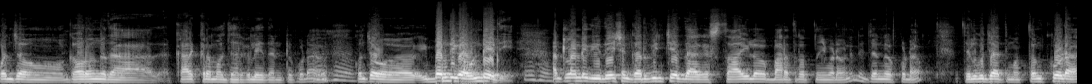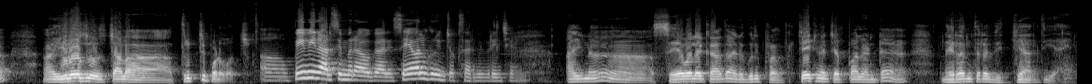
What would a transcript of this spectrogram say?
కొంచెం గౌరవంగా కార్యక్రమాలు జరగలేదంటూ కూడా కొంచెం ఇబ్బందిగా ఉండేది. అట్లాంటిది ఈ దేశం గర్వించే స్థాయిలో భారతరత్న ఇవ్వడం అనేది నిజంగా కూడా తెలుగు జాతి మొత్తం కూడా ఈరోజు చాలా తృప్తి పడవచ్చు. పివి నరసింహరావు గారి సేవల గురించి ఒకసారి వివరించండి. ఆయన సేవలే కాదు ఆయన గురించి ప్రత్యేకంగా చెప్పాలంటే నిరంతర విద్యార్థి ఆయన.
